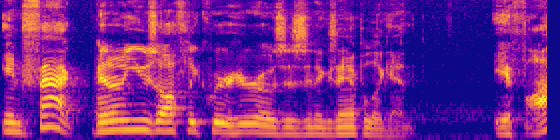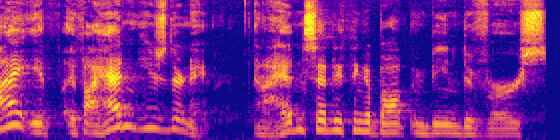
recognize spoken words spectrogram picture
In fact, and I'm going to use Awfully Queer Heroes as an example again if I if if I hadn't used their name and I hadn't said anything about them being diverse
